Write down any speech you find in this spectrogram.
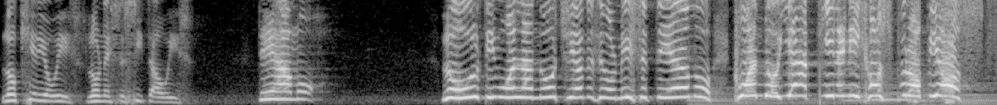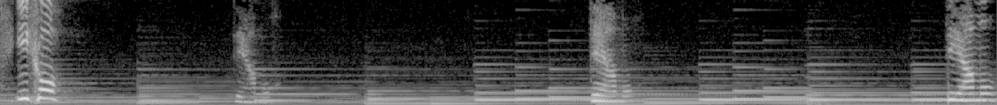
lo quiere oír, lo necesita oír. Te amo. Lo último en la noche antes de dormirse, te amo. Cuando ya tienen hijos propios, hijo, te amo. Te amo. Te amo.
